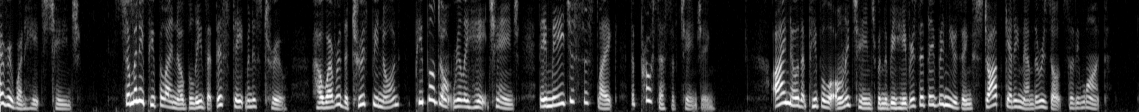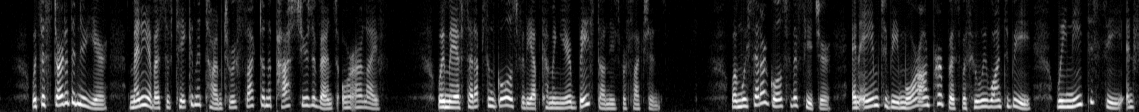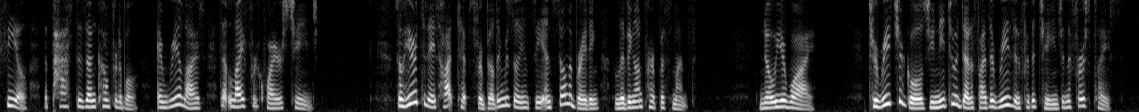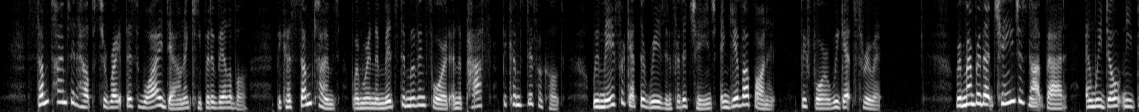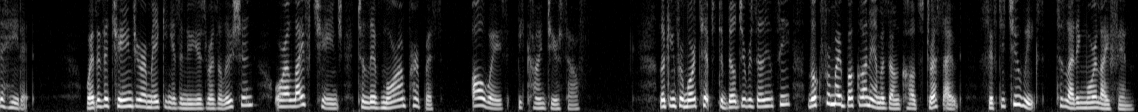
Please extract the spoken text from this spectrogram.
Everyone hates change. So many people I know believe that this statement is true. However, the truth be known, people don't really hate change. They may just dislike the process of changing. I know that people will only change when the behaviors that they've been using stop getting them the results that they want. With the start of the new year, many of us have taken the time to reflect on the past year's events or our life. We may have set up some goals for the upcoming year based on these reflections. When we set our goals for the future and aim to be more on purpose with who we want to be, we need to see and feel the past is uncomfortable and realize that life requires change. So, here are today's hot tips for building resiliency and celebrating Living on Purpose Month. Know your why. To reach your goals, you need to identify the reason for the change in the first place. Sometimes it helps to write this why down and keep it available, because sometimes when we're in the midst of moving forward and the path becomes difficult, we may forget the reason for the change and give up on it before we get through it. Remember that change is not bad and we don't need to hate it. Whether the change you are making is a New Year's resolution or a life change to live more on purpose, always be kind to yourself. Looking for more tips to build your resiliency? Look for my book on Amazon called Stress Out 52 Weeks to Letting More Life In.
